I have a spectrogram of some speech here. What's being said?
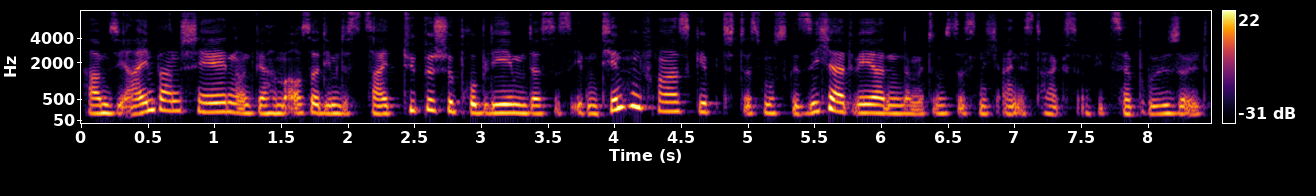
haben sie Einbandschäden und wir haben außerdem das zeittypische Problem, dass es eben Tintenfraß gibt. Das muss gesichert werden, damit uns das nicht eines Tages irgendwie zerbröselt.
